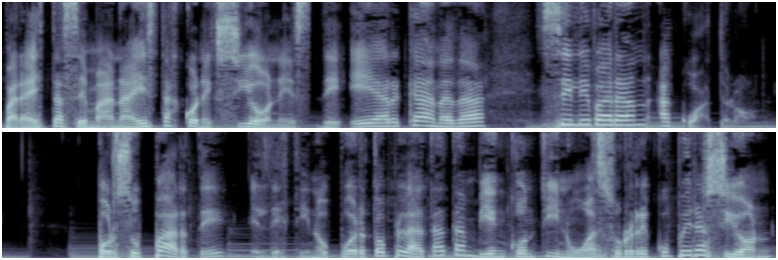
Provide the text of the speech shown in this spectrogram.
Para esta semana estas conexiones de Air Canada se elevarán a cuatro. Por su parte, el destino Puerto Plata también continúa su recuperación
